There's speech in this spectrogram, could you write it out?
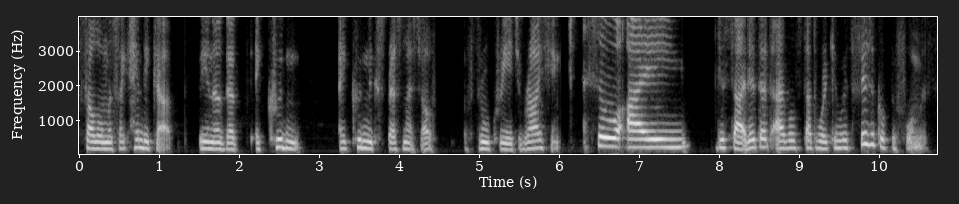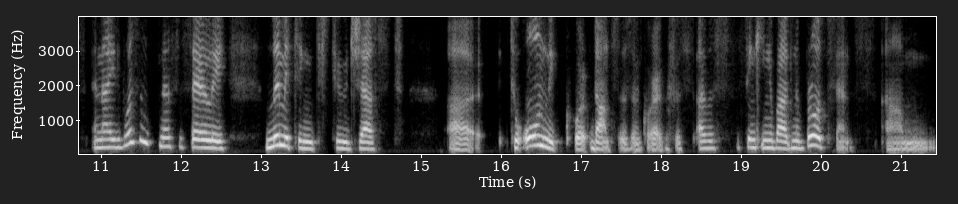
felt almost like handicapped, you know, that I couldn't I couldn't express myself through creative writing. So I decided that I will start working with physical performers. And I wasn't necessarily limiting to just uh, to only dancers and choreographers. I was thinking about in a broad sense. Um,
